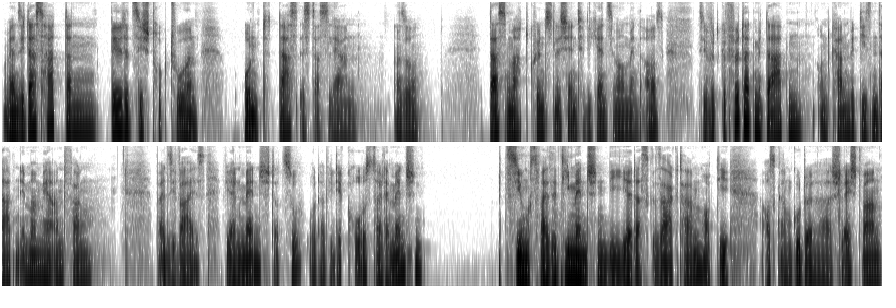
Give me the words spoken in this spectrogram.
Und wenn sie das hat, dann bildet sie Strukturen und das ist das Lernen. Also das macht künstliche Intelligenz im Moment aus. Sie wird gefüttert mit Daten und kann mit diesen Daten immer mehr anfangen, weil sie weiß, wie ein Mensch dazu oder wie der Großteil der Menschen, beziehungsweise die Menschen, die ihr das gesagt haben, ob die Ausgaben gut oder schlecht waren,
